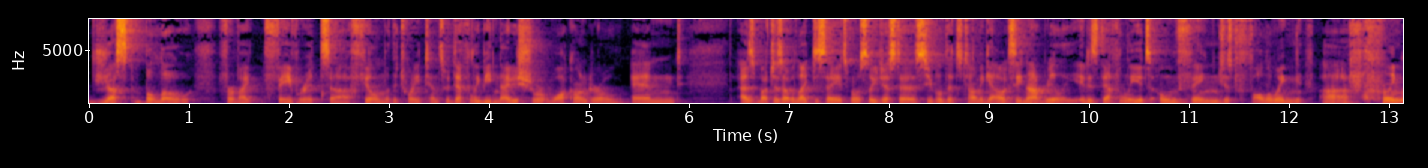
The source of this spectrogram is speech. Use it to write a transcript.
just below for my favorite uh, film of the 2010s would definitely be Night is Short, Walk on Girl, and as much as I would like to say it's mostly just a sequel to Tatami Galaxy, not really. It is definitely its own thing, just following, uh, following,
